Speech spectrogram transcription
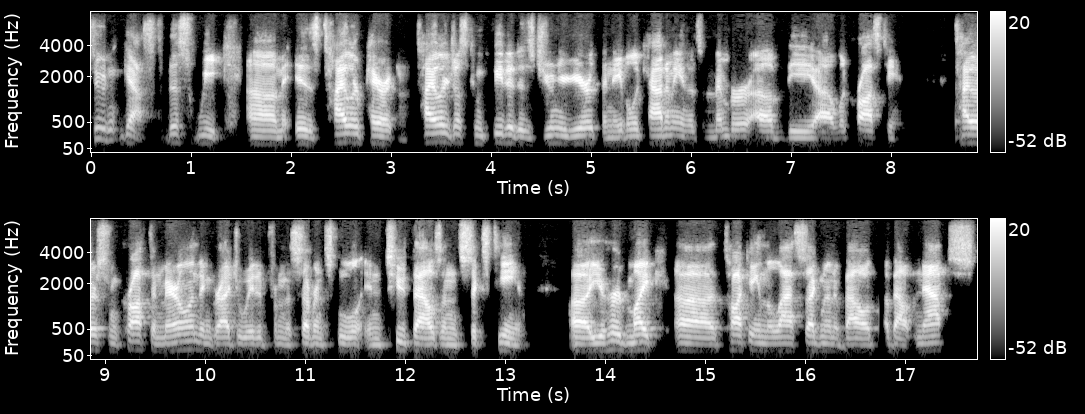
Student guest this week um, is Tyler Perriton. Tyler just completed his junior year at the Naval Academy and is a member of the uh, lacrosse team. Tyler's from Crofton, Maryland, and graduated from the Severn School in 2016. Uh, you heard Mike uh, talking in the last segment about about NAPS.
